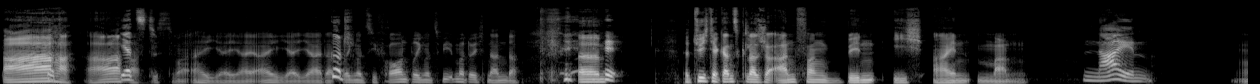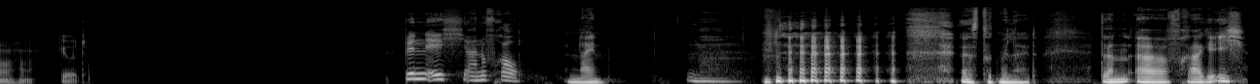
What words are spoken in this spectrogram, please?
Aha, aha. Jetzt. Bist du mal. Ai, ai, ai, ai, ai, ai. Da Gut. bringen uns die Frauen, bringen uns wie immer durcheinander. ähm, natürlich der ganz klassische Anfang, bin ich ein Mann. Nein. Mhm, gut. Bin ich eine Frau? Nein. es tut mir leid. Dann äh, frage ich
